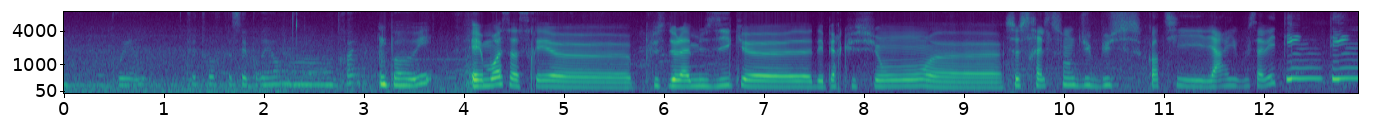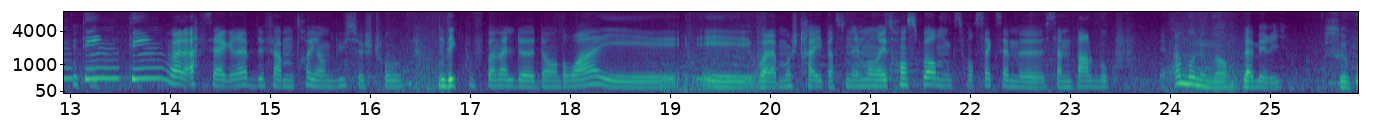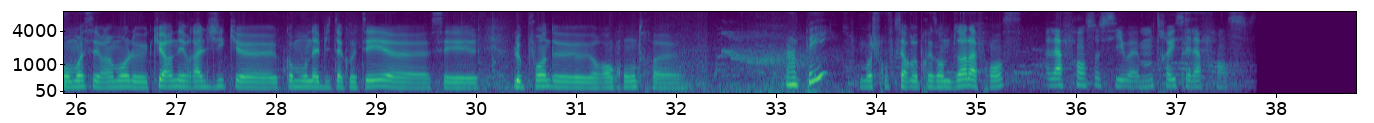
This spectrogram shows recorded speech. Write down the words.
Tu trouves que c'est brillant, Montreuil Bah oui. Et moi, ça serait euh, plus de la musique, euh, des percussions. euh, Ce serait le son du bus quand il arrive, vous savez, ting, ting, ting, ting. Voilà, c'est agréable de faire Montreuil en bus, je trouve. On découvre pas mal de- d'endroits et, et voilà, moi je travaille personnellement dans les transports, donc c'est pour ça que ça me, ça me parle beaucoup. Un monument. la mairie. Parce que pour moi, c'est vraiment le cœur névralgique, euh, comme on habite à côté. euh, c'est le point de rencontre. euh. Un pays? Moi, je trouve que ça représente bien la France. La France aussi, ouais, Montreuil c'est la France.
